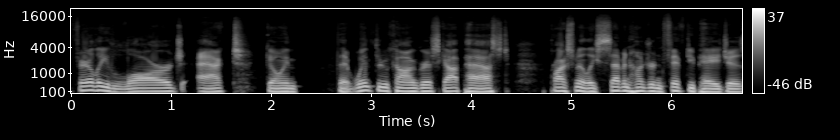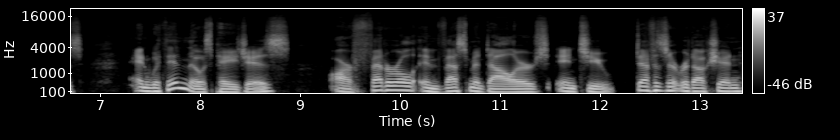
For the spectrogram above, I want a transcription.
fairly large act going that went through Congress, got passed, approximately 750 pages, and within those pages are federal investment dollars into deficit reduction,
